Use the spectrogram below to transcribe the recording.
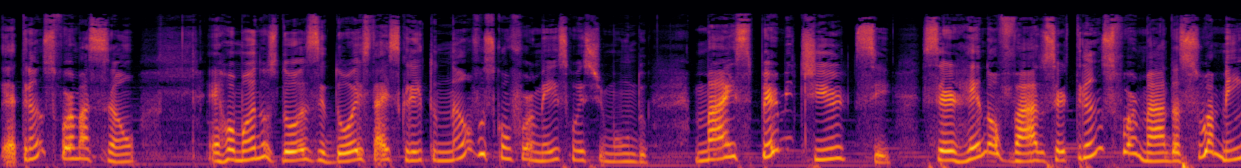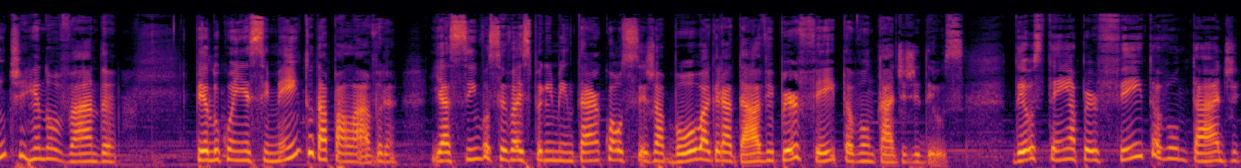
é, transformação. É, Romanos 12, 2 está escrito: Não vos conformeis com este mundo, mas permitir-se ser renovado, ser transformado, a sua mente renovada pelo conhecimento da palavra. E assim você vai experimentar qual seja a boa, agradável e perfeita vontade de Deus. Deus tem a perfeita vontade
